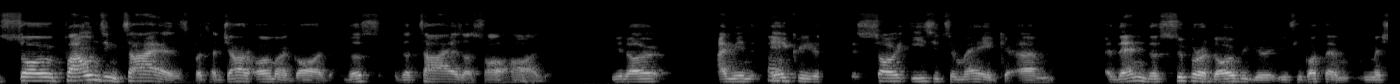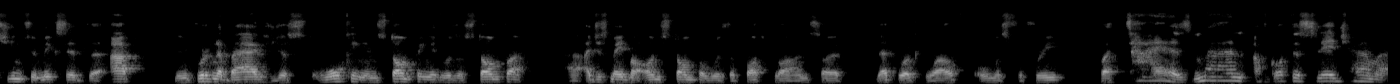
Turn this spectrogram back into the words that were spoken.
So pounding tires, but Hajjar, oh my God, this the tires are so hard. You know, I mean, oh. Aircrete is so easy to make. Um, then the super adobe, you, if you got the machine to mix it up, then you put it in a bag, you're just walking and stomping it with a stomper. Uh, I just made my own stomper with the pot plant. So that worked well, almost for free. But tires, man, I've got the sledgehammer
